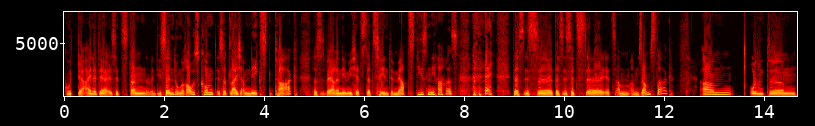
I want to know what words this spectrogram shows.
Gut, der eine, der ist jetzt dann, wenn die Sendung rauskommt, ist er gleich am nächsten Tag. Das wäre nämlich jetzt der 10. März diesen Jahres. das ist, äh, das ist jetzt, äh, jetzt am, am Samstag. Ähm, und ähm,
